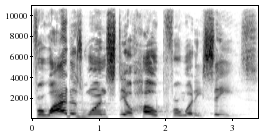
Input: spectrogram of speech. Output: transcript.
For why does one still hope for what he sees?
